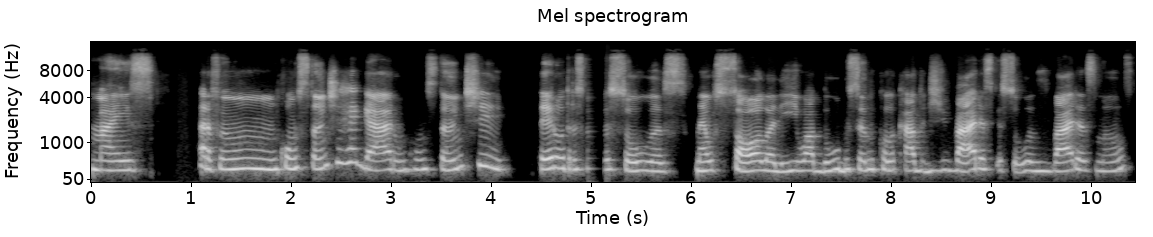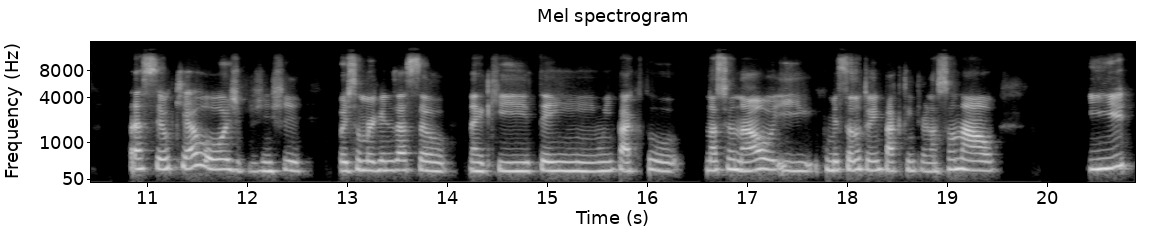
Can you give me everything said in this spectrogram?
mas, cara, foi um constante regar, um constante ter outras pessoas, né? O solo ali, o adubo sendo colocado de várias pessoas, várias mãos, para ser o que é hoje, para a gente hoje ser uma organização né, que tem um impacto nacional e começando a ter um impacto internacional, e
